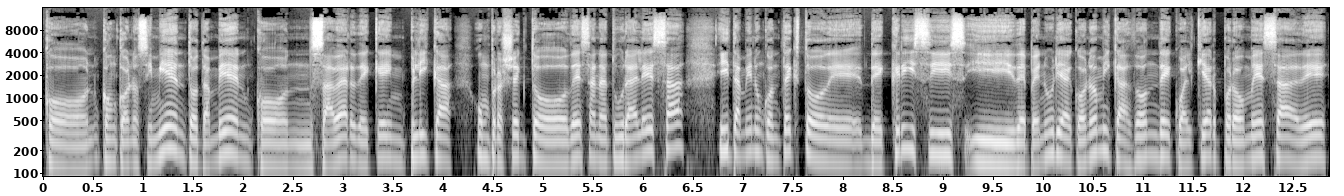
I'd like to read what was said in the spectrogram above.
con, conocimiento también, con saber de qué implica un proyecto de esa naturaleza y también un contexto de, crisis y de penuria económicas donde cualquier promesa de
